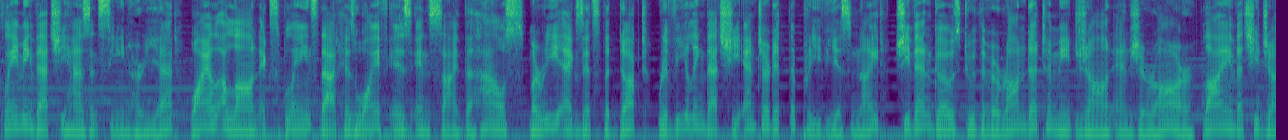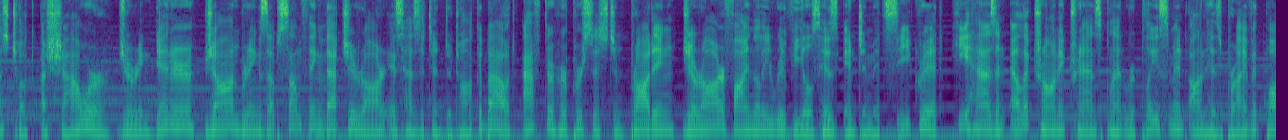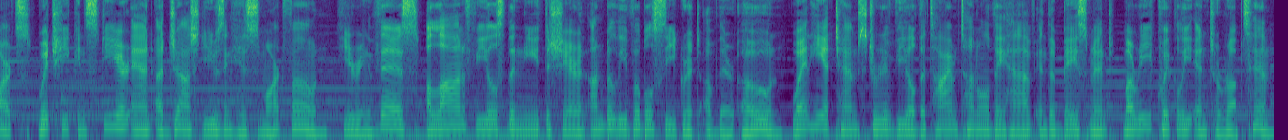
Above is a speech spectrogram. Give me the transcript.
claiming that she hasn't seen her yet. While Alain explains that his wife is inside the house, Marie exits the duct, revealing that she entered it the previous night. She then goes to the veranda to meet Jean and Gerard, lying that she just took a shower. During dinner, Jean brings up something that Gerard is hesitant to talk about. After her persistent prodding, Gerard finally reveals his intimate secret. He has an electronic transplant replacement on his private parts, which he can steer and adjust using his smartphone. Hearing this, Alain feels the need to share an unbelievable secret of their own. When he attempts to reveal the time tunnel they have in the basement, Marie quickly interrupts him,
